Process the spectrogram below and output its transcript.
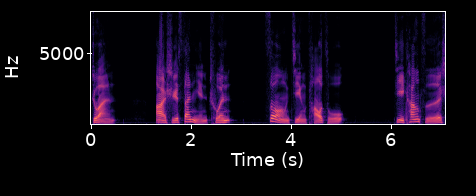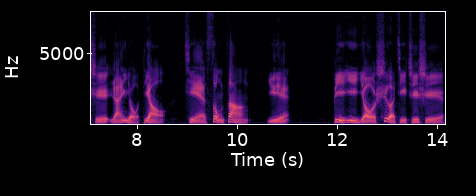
传二十三年春，宋景曹卒。季康子使冉有调，且送葬曰：“必亦有社稷之事，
